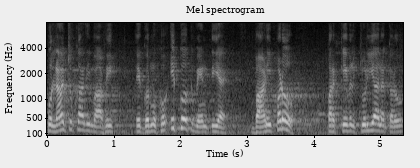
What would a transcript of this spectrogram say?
ਭੁੱਲਾਂ ਚੁੱਕਾਂ ਦੀ ਮਾਫੀ ਤੇ ਗੁਰਮੁਖੋ ਇੱਕੋ ਇੱਕ ਬੇਨਤੀ ਹੈ, ਬਾਣੀ ਪੜੋ ਪਰ ਕੇਵਲ ਚੁੜੀਆ ਨਾ ਕਰੋ।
